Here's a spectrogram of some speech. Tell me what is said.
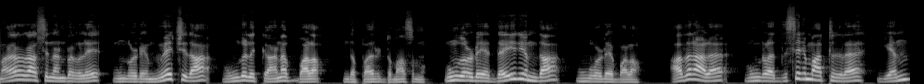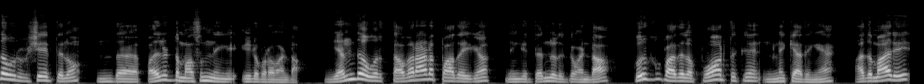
மகர ராசி நண்பர்களே உங்களுடைய முயற்சி தான் உங்களுக்கான பலம் இந்த பதினெட்டு மாசமும். உங்களுடைய தைரியம் தான் உங்களுடைய பலம். அதனால உங்களை திசை மாற்றுகிற எந்த ஒரு விஷயத்திலும் இந்த பதினெட்டு மாசம் நீங்க ஈடுபட வேண்டாம். எந்த ஒரு தவறான பாதையும் நீங்கள் தேர்ந்தெடுக்க வேண்டாம். குறுக்கு பாதையில் போகிறதுக்கு நினைக்காதீங்க. அது மாதிரி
